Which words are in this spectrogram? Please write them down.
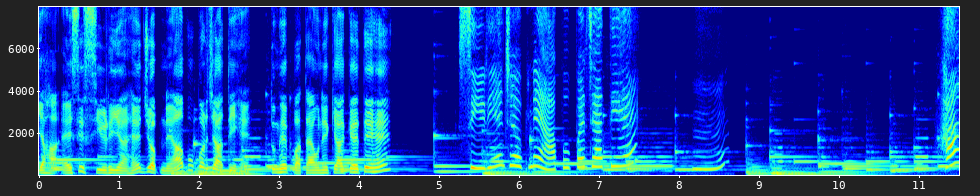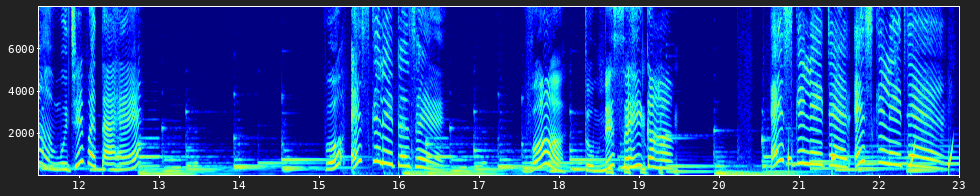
यहाँ ऐसी सीढ़ियाँ हैं जो अपने आप ऊपर जाती हैं। तुम्हें पता है उन्हें क्या कहते हैं? सीढ़ियाँ जो अपने आप ऊपर जाती हैं? हम्म? हाँ मुझे पता है। वो एस्केलेटर्स है। वाह तुमने सही कहा। एस्केलेटर एस्केलेटर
